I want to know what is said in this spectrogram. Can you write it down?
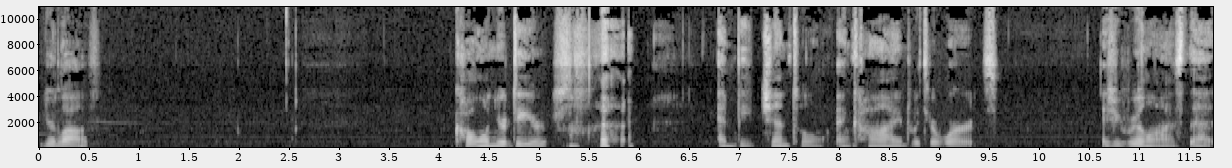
your love. Call on your dears and be gentle and kind with your words as you realize that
